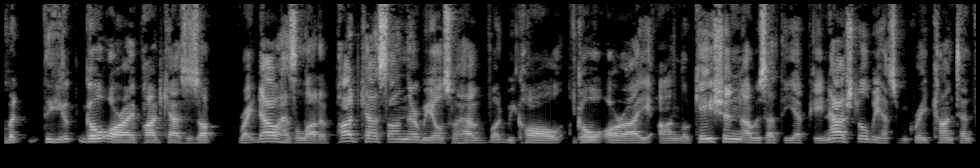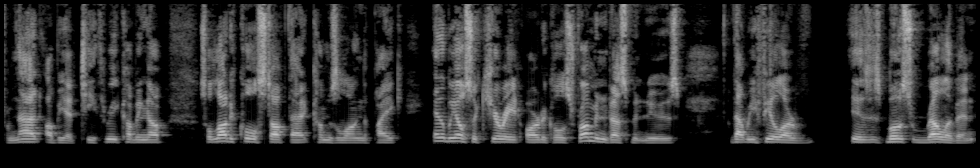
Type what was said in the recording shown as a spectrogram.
But the goRIA podcast is up right now has a lot of podcasts on there. We also have what we call Go RI on location. I was at the FPA National. We have some great content from that. I'll be at T3 coming up. So a lot of cool stuff that comes along the pike. And we also curate articles from investment news that we feel are is most relevant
